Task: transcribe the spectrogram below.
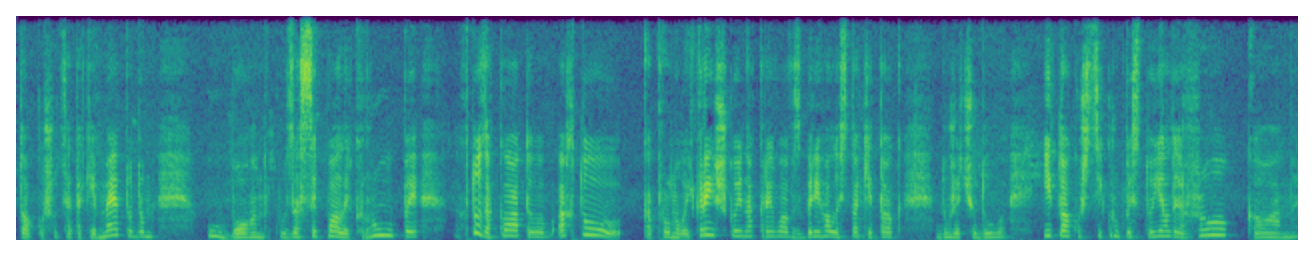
також оце таким методом у банку засипали крупи, хто закатував, а хто капроновою кришкою накривав, зберігалось так і так, дуже чудово. І також ці крупи стояли роками,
